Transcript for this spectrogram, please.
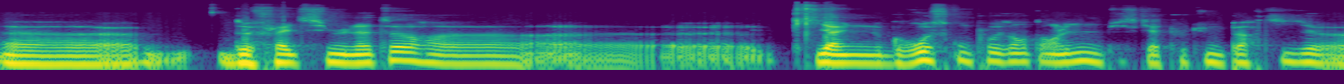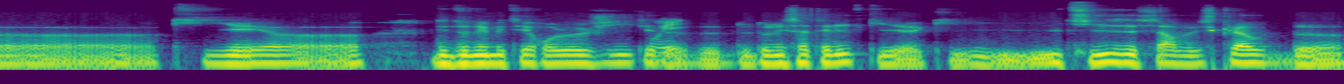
euh, de Flight Simulator euh, euh, qui a une grosse composante en ligne puisqu'il y a toute une partie euh, qui est euh, des données météorologiques et Oui. de, de- de données satellites qui, qui utilisent les services cloud de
